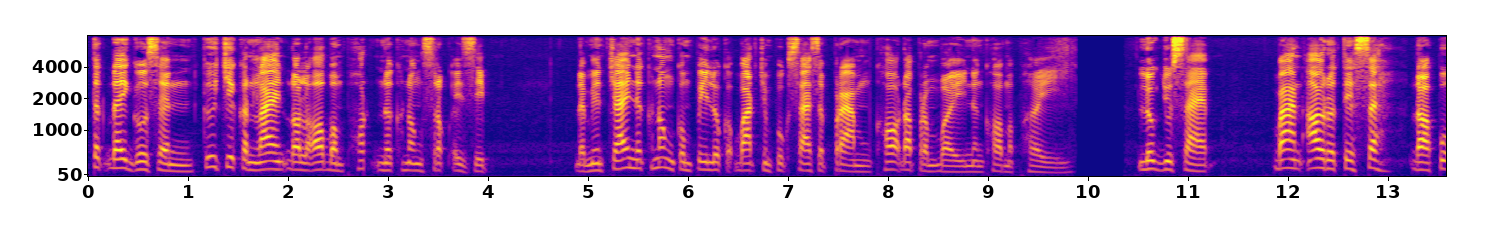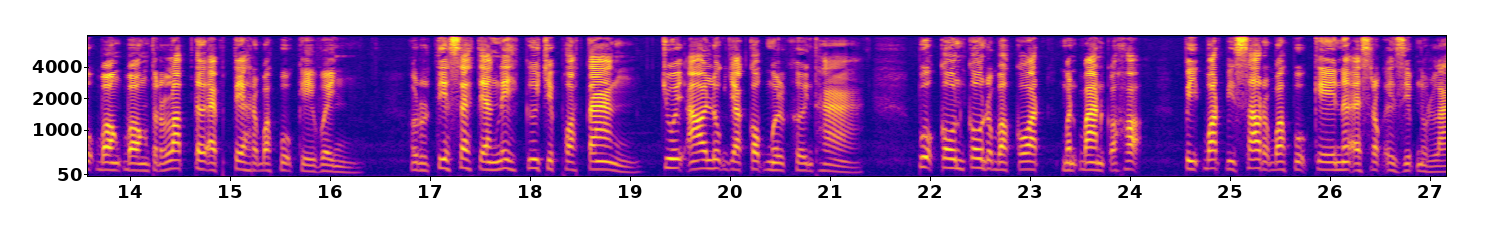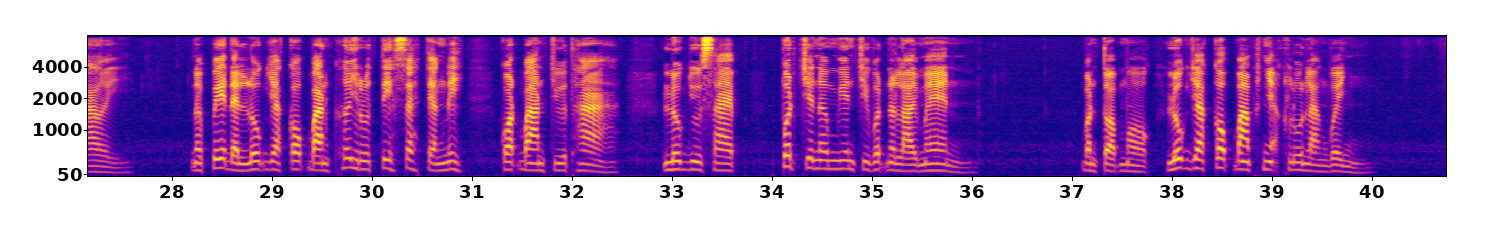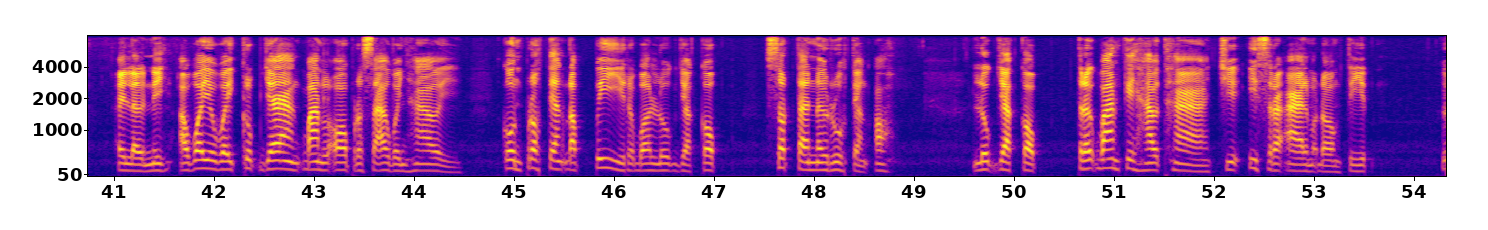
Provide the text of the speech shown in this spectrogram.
ទឹកដី Gosen គឺជាកន្លែងដ៏ល្អបំផុតនៅក្នុងស្រុកអេស៊ីបដែលមានចែងនៅក្នុងគម្ពីរលោកុបាទចំពុក45ខ18និងខ20លោកយូសែបបានឲ្យរទេះសេះដល់ពួកបងបងត្រឡប់ទៅឯផ្ទះរបស់ពួកគេវិញរទេះសេះទាំងនេះគឺជាភ័ស្តុតាង ជួយឲ្យលោកយ៉ាកុបមើលឃើញថា ពួកកូនកូនរបស់គាត់មិនបានកុហកពីបទពិសោធន៍របស់ពួកគេនៅឯស្រុកអេស៊ីបនោះឡើយនៅពេលដែលលោកយ៉ាកុបបានឃើញរទេះសេះទាំងនេះគាត់បានជឿថាលោកយូសែបពិតជានៅមានជីវិតនៅឡើយមែនបន្ទាប់មកលោកយ៉ាកុបបានភ្ញាក់ខ្លួនឡើងវិញឥឡូវនេះអ្វីអ្វីគ្រប់យ៉ាងបានល្អប្រសើរវិញហើយកូនប្រុសទាំង12របស់លោកយ៉ាកុបសុទ្ធតែនៅរស់ទាំងអស់ លោកយ៉ាកុបត្រូវបានគេហៅថាជាអ៊ីស្រាអែលម្ដងទៀត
